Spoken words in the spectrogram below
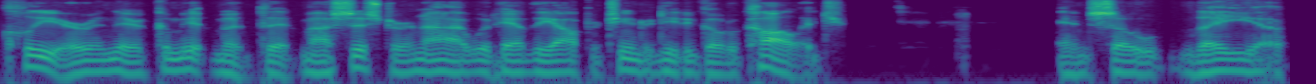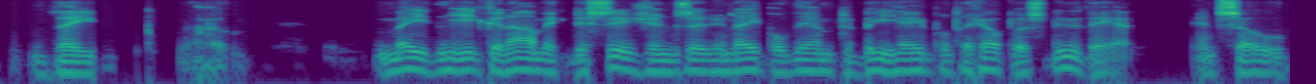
clear in their commitment that my sister and I would have the opportunity to go to college. And so they, uh, they uh, made the economic decisions that enabled them to be able to help us do that. And so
